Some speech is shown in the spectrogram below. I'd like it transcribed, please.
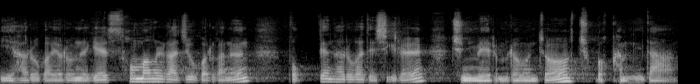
이 하루가 여러분에게 소망을 가지고 걸어가는 복된 하루가 되시기를 주님의 이름으로 먼저 축복합니다.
